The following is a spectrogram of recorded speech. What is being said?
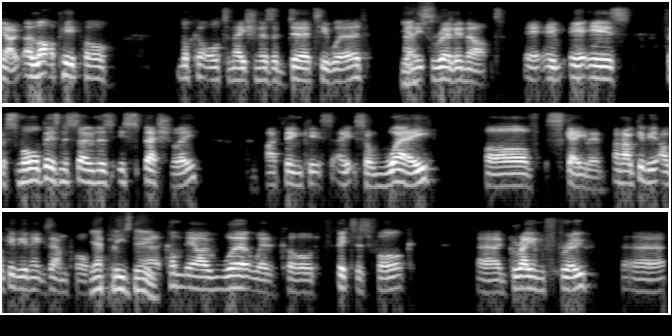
You know, a lot of people look at automation as a dirty word, yes. and it's really not. It, it, it is for small business owners, especially. I think it's it's a way of scaling, and I'll give you I'll give you an example. Yeah, please do. A company I work with called Fitters Fork. Uh, Graham Frew, uh,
